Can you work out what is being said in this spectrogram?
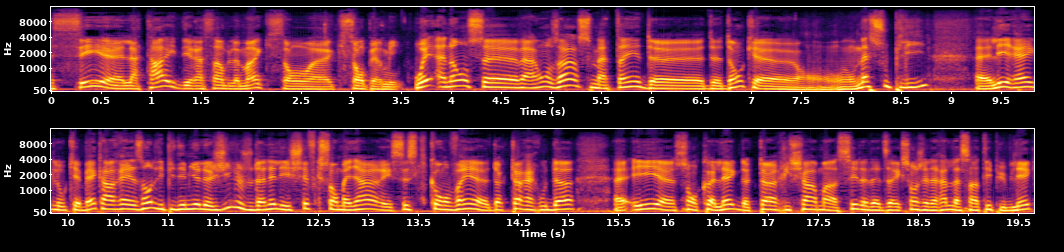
c'est la taille des rassemblements qui sont, qui sont permis. Oui, annonce à 11 heures ce matin de, de donc on, on assouplit euh, les règles au Québec en raison de l'épidémiologie. Je vous donnais les chiffres qui sont meilleurs et c'est ce qui convainc euh, Dr Arruda euh, et son collègue Dr Richard Massé de la Direction générale de la santé publique,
